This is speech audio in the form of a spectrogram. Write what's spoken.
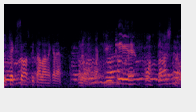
infecção hospitalar naquela época. Não, aqui que a gente contasse, não.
